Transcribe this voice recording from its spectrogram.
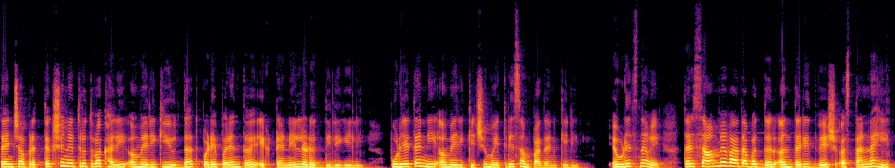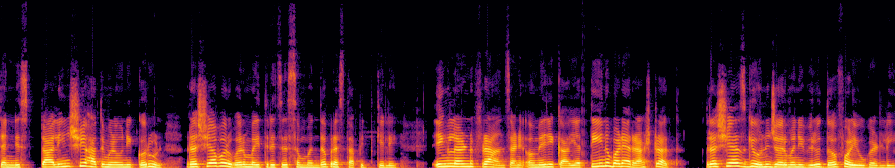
त्यांच्या प्रत्यक्ष नेतृत्वाखाली अमेरिकी युद्धात पडेपर्यंत एकट्याने लढत दिली गेली. पुढे त्यांनी अमेरिकेची मैत्री संपादन केली. एवढेच नव्हे तर साम्यवादाबद्दल अंतरी द्वेष असतानाही त्यांनी स्टालिनशी हातमिळवणी करून रशियाबरोबर मैत्रीचे संबंध प्रस्थापित केले. इंग्लंड फ्रान्स आणि अमेरिका या तीन बड्या राष्ट्रात रशियास घेऊन जर्मनीविरुद्ध फळी उघडली.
